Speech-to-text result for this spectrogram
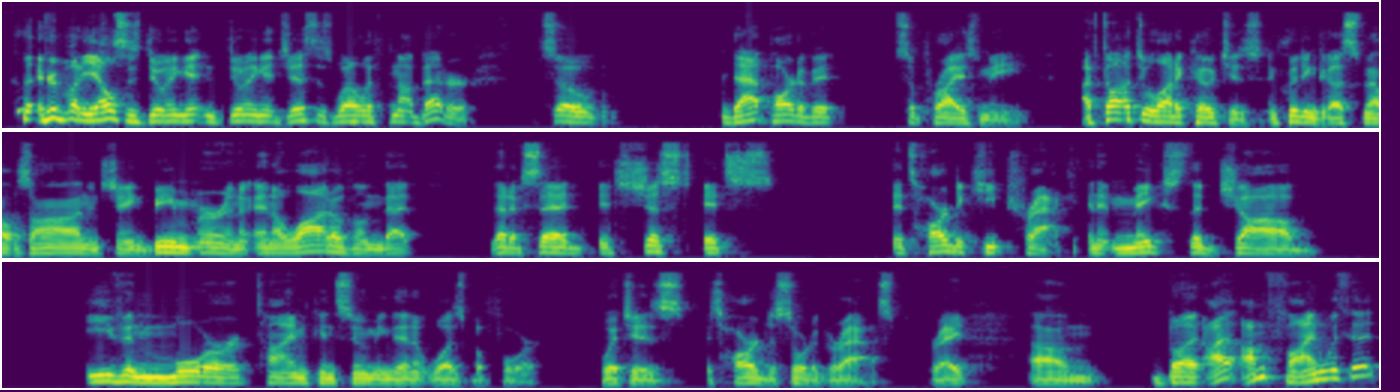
Everybody else is doing it and doing it just as well, if not better. So that part of it surprised me. I've talked to a lot of coaches, including Gus Malzahn and Shane Beamer, and, and a lot of them that that have said it's just it's it's hard to keep track and it makes the job even more time consuming than it was before which is it's hard to sort of grasp right? Um, but I, i'm fine with it.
